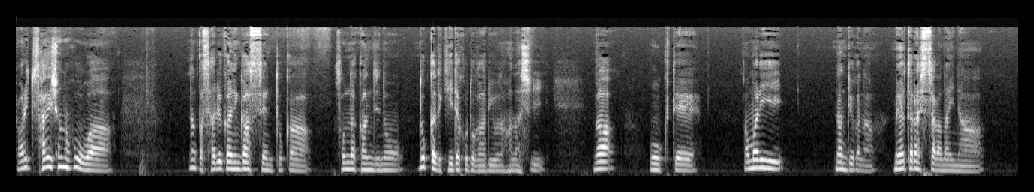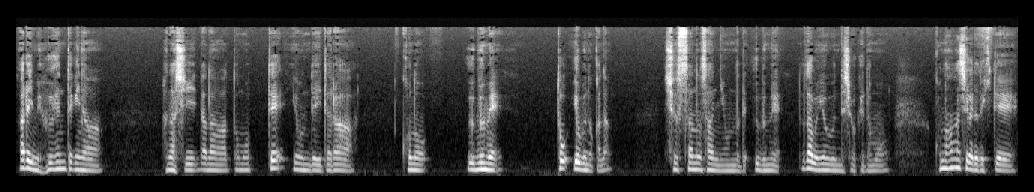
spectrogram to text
割と最初の方はなんかサルカニ合戦とかそんな感じのどっかで聞いたことがあるような話が多くてあまり何て言うかな目新しさがないなある意味普遍的な話だなと思って読んでいたらこの「産め」と呼ぶのかな？出産の産に女で産めと多分呼ぶんでしょうけどもこの話が出てきて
